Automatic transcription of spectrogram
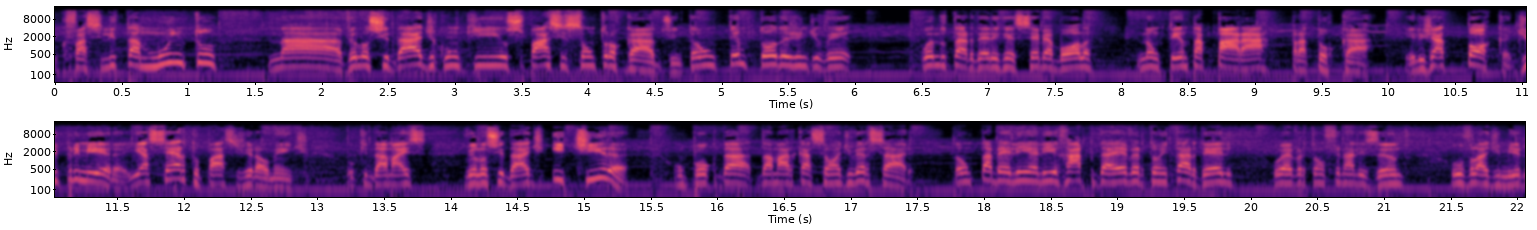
O que facilita muito na velocidade com que os passes são trocados. Então, o tempo todo a gente vê quando o Tardelli recebe a bola, não tenta parar para tocar. Ele já toca de primeira e acerta o passe geralmente, o que dá mais velocidade e tira um pouco da, da marcação adversária. Então, tabelinha ali rápida, Everton e Tardelli. O Everton finalizando, o Vladimir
